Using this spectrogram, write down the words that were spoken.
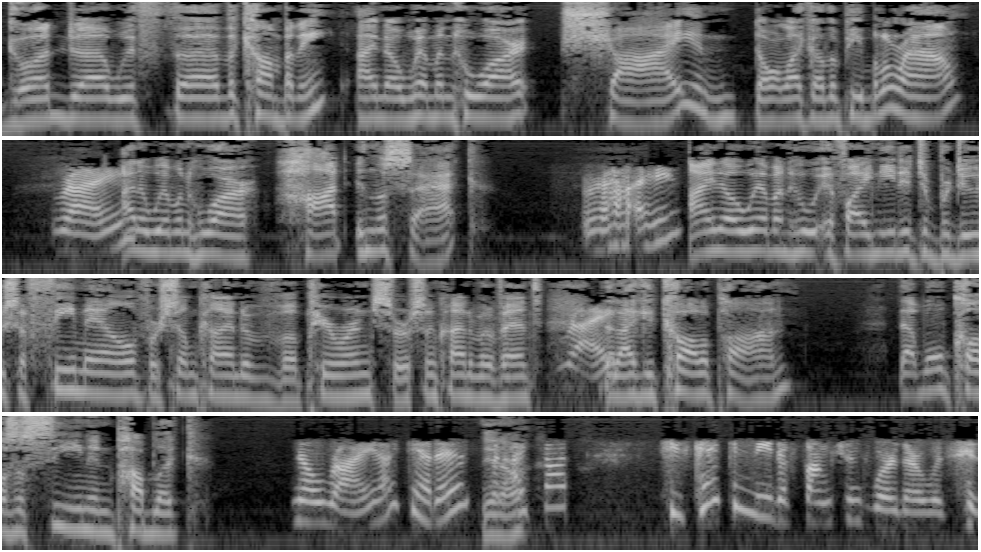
good uh, with uh, the company. I know women who are shy and don't like other people around. Right. I know women who are hot in the sack. Right. I know women who, if I needed to produce a female for some kind of appearance or some kind of event, Right. that I could call upon, that won't cause a scene in public. No, right. I get it. You but know? I thought he's taken me to functions where there was his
